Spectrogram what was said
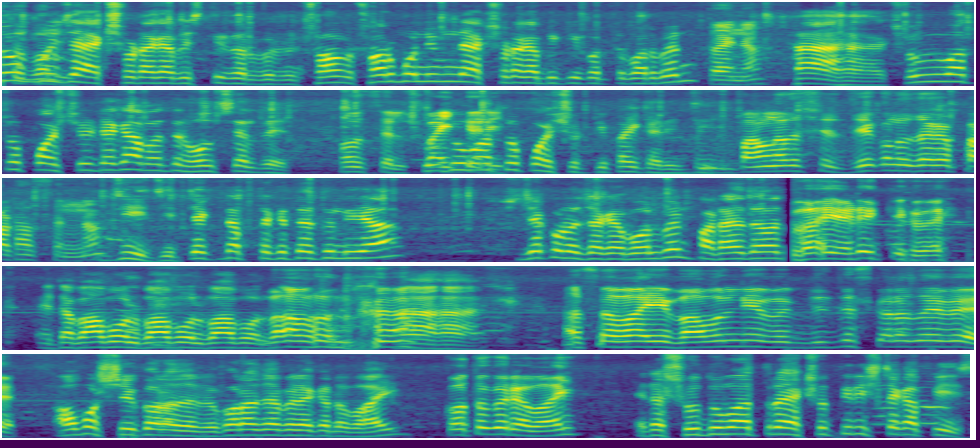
চোখ বুঝে একশো টাকা বিক্রি করবেন সর্বনিম্ন একশো টাকা বিক্রি করতে পারবেন। তাই না? হ্যাঁ হ্যাঁ শুধুমাত্র পঁয়ষট্টি টাকা আমাদের হোলসেল রেট হোলসেল শুধুমাত্র পঁয়ষট্টি পাইকারি জি। বাংলাদেশের যে কোনো জায়গায় পাঠাচ্ছেন না? জি জি টেকনাফ থেকে তেতুলিয়া যে কোনো জায়গায় বলবেন পাঠায় দেওয়া ভাই এটা কি ভাই? এটা বাবল বাবল বাবল। বাবুল হ্যাঁ হ্যাঁ। আচ্ছা ভাই বাবুল নিয়ে বিজনেস করা যাবে অবশ্যই করা যাবে করা যাবে না কেন ভাই? কত করে ভাই? এটা শুধুমাত্র একশো টাকা পিস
